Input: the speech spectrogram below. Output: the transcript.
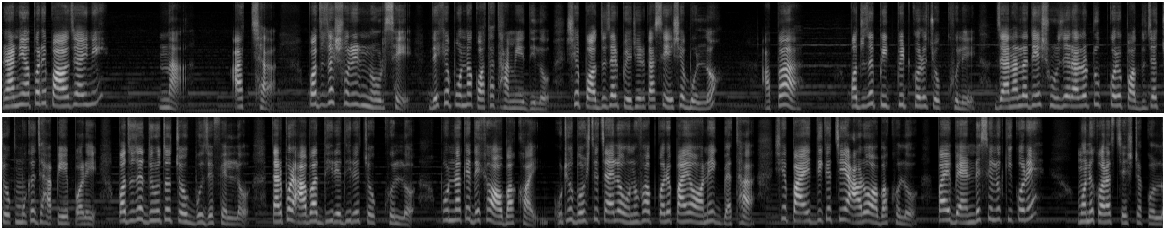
রানী আপারে পাওয়া যায়নি? না। আচ্ছা পদ্মজার শরীর নড়ছে। দেখে পূর্ণা কথা থামিয়ে দিল। সে পদ্মজার পেটের কাছে এসে বলল, আপা পদ্মজা পিটপিট করে চোখ খুলে। জানালা দিয়ে সূর্যের আলো টুপ করে পদ্মজার চোখ মুখে ঝাঁপিয়ে পড়ে। পদ্মজা দ্রুত চোখ বুজে ফেলল, তারপর আবার ধীরে ধীরে চোখ খুলল। পূর্ণাকে দেখে অবাক হয়। উঠে বসতে চাইলে, অনুভব করে পায়ে অনেক ব্যথা। সে পায়ের দিকে চেয়ে আরও অবাক হলো। পায়ে ব্যান্ডেজ এলো কি করে? মনে করার চেষ্টা করল।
